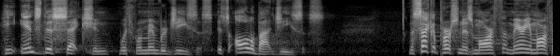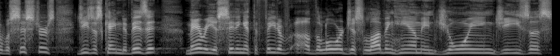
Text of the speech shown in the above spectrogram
He ends this section with remember Jesus. It's all about Jesus. The second person is Martha. Mary and Martha were sisters. Jesus came to visit. Mary is sitting at the feet of, of the Lord, just loving Him, enjoying Jesus.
